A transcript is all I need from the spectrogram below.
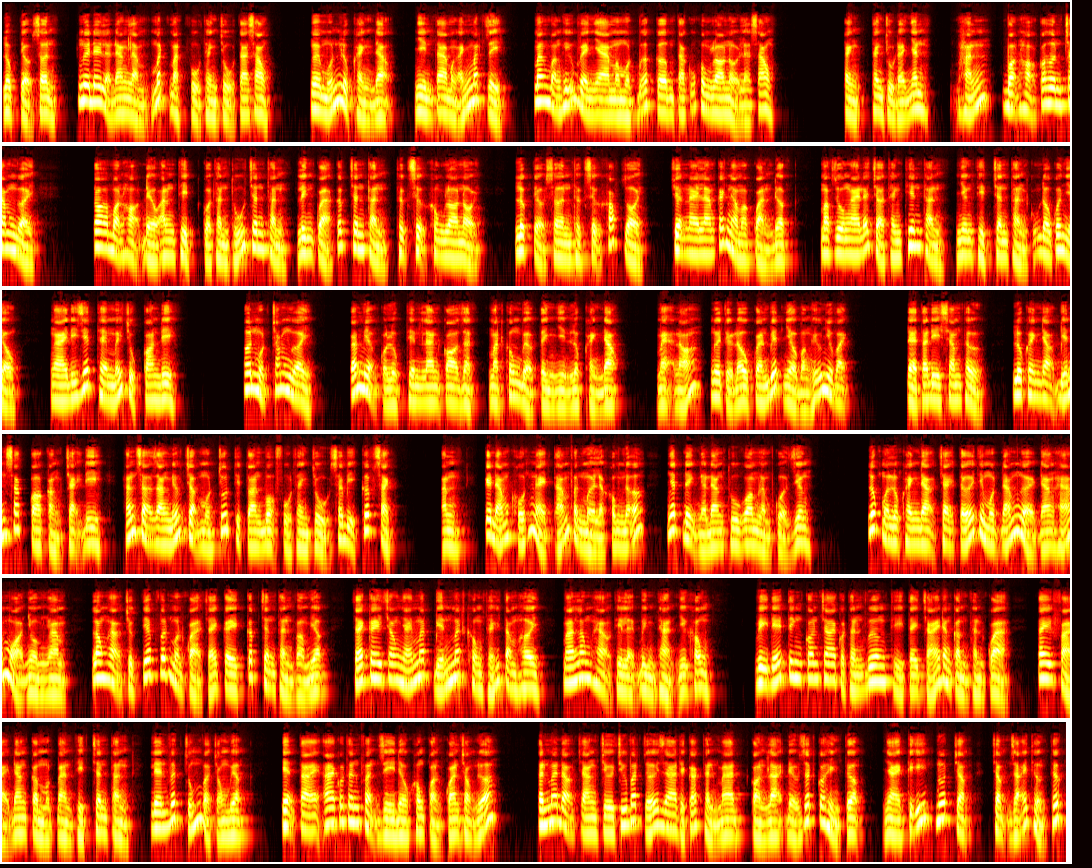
Lục Tiểu Sơn, ngươi đây là đang làm mất mặt phủ thành chủ ta sao? Ngươi muốn lục hành đạo, nhìn ta bằng ánh mắt gì? Mang bằng hữu về nhà mà một bữa cơm ta cũng không lo nổi là sao? Thành, thành chủ đại nhân, hắn, bọn họ có hơn trăm người, cho bọn họ đều ăn thịt của thần thú chân thần, linh quả cấp chân thần, thực sự không lo nổi. Lục Tiểu Sơn thực sự khóc rồi. Chuyện này làm cách nào mà quản được? Mặc dù ngài đã trở thành thiên thần, nhưng thịt chân thần cũng đâu có nhiều. Ngài đi giết thêm mấy chục con đi. Hơn một trăm người. Cái miệng của Lục Thiên Lan co giật, mặt không biểu tình nhìn Lục Hành Đạo. Mẹ nó, ngươi từ đâu quen biết nhiều bằng hữu như vậy? Để ta đi xem thử. Lục Hành Đạo biến sắc co cẳng chạy đi, Hắn sợ rằng nếu chậm một chút thì toàn bộ phủ thành chủ sẽ bị cướp sạch. Ăn, cái đám khốn này 8 phần 10 là không nỡ, nhất định là đang thu gom làm của riêng. Lúc mà lục hành đạo chạy tới thì một đám người đang há mỏ nhồm nhòm, Long Hạo trực tiếp vứt một quả trái cây cấp chân thần vào miệng. Trái cây trong nháy mắt biến mất không thấy tầm hơi, mà Long Hạo thì lại bình thản như không. Vị đế tinh con trai của thần vương thì tay trái đang cầm thần quả, tay phải đang cầm một bàn thịt chân thần, liền vứt chúng vào trong miệng. Hiện tại ai có thân phận gì đều không còn quan trọng nữa. Thần ma đạo tràng trừ chư bắt giới ra thì các thần ma còn lại đều rất có hình tượng, nhài kỹ, nuốt chậm, chậm rãi thưởng thức.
